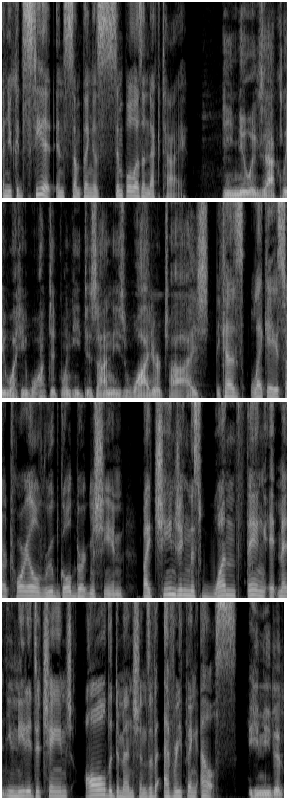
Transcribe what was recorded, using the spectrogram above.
And you could see it in something as simple as a necktie. He knew exactly what he wanted when he designed these wider ties. Because, like a sartorial Rube Goldberg machine, by changing this one thing, it meant you needed to change all the dimensions of everything else. He needed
